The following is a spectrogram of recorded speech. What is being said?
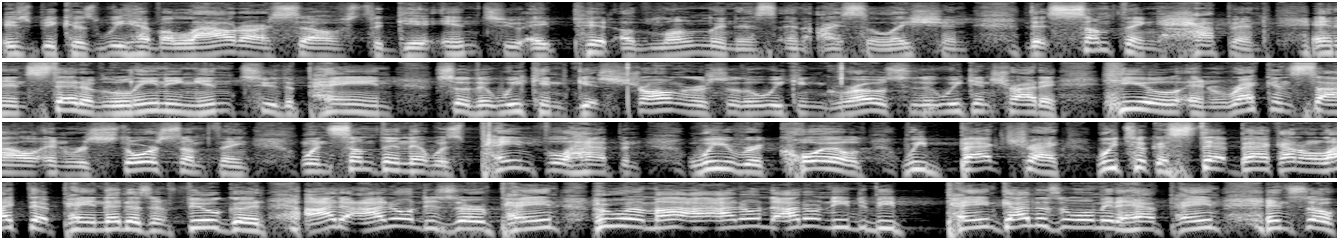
is because we have allowed ourselves to get into a pit of loneliness and isolation, that something happened. And instead of leaning into the pain so that we can get stronger, so that we can grow, so that we can try to heal and reconcile and restore something, when something that was painful happened, we recoiled, we backtracked, we took a step back. I don't like that pain. That doesn't feel good. I, I don't deserve pain. Who am I? I don't, I don't need to be pain. God doesn't want me to have pain. And so,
